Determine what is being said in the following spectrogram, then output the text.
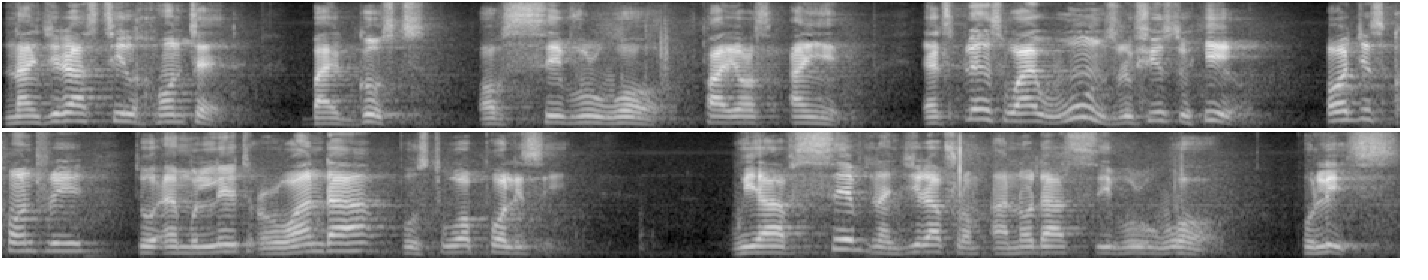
Nigeria still haunted by ghosts of civil war, Pius Ayim explains why wounds refuse to heal, urges country to emulate Rwanda post-war policy. We have saved Nigeria from another civil war. Police.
